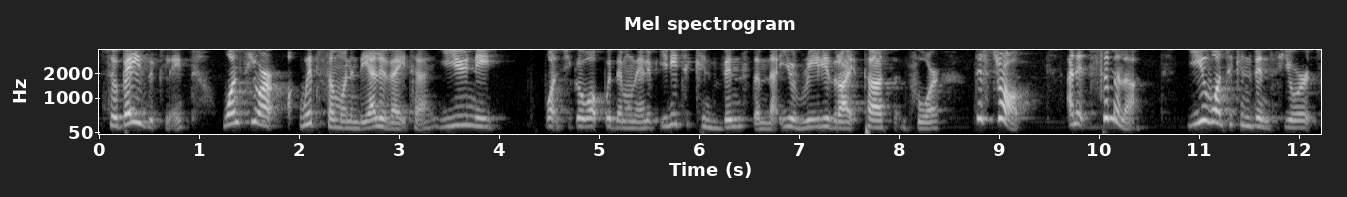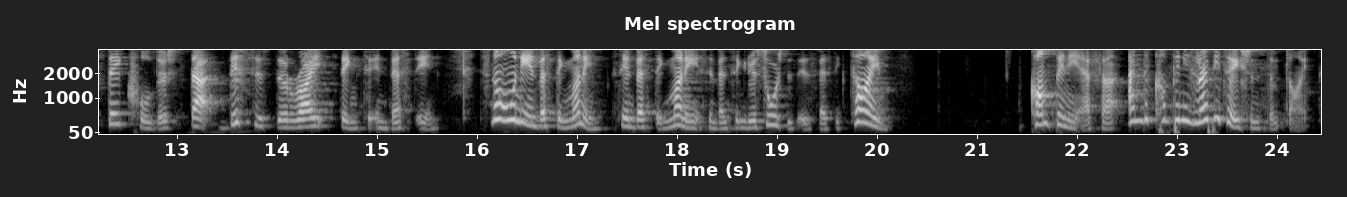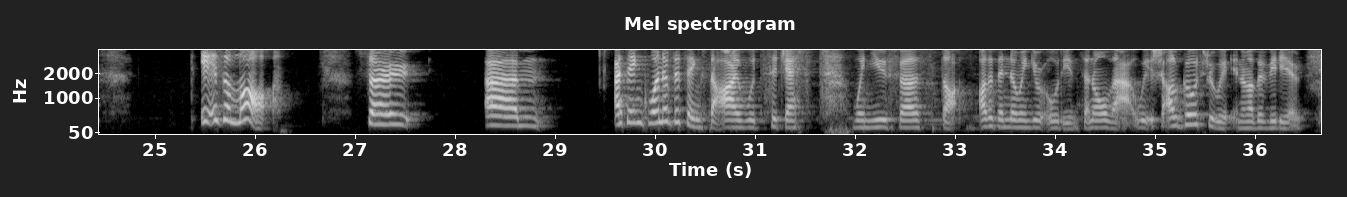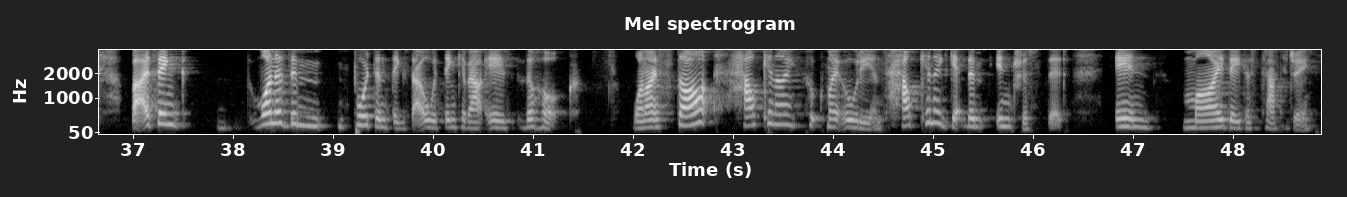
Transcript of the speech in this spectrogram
So basically, once you are with someone in the elevator, you need once you go up with them on the elevator, you need to convince them that you're really the right person for this job. And it's similar. You want to convince your stakeholders that this is the right thing to invest in. It's not only investing money, it's investing money, it's investing resources, it's investing time, company effort, and the company's reputation sometimes. It is a lot. So um, I think one of the things that I would suggest when you first start, other than knowing your audience and all that, which I'll go through it in another video, but I think one of the important things that I would think about is the hook. When I start, how can I hook my audience? How can I get them interested in my data strategy?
